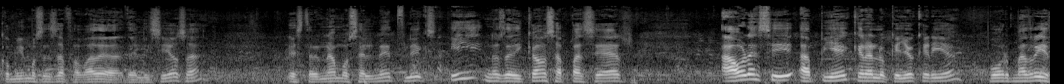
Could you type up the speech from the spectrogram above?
comimos esa fabada deliciosa, estrenamos el Netflix y nos dedicamos a pasear, ahora sí, a pie, que era lo que yo quería, por Madrid.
